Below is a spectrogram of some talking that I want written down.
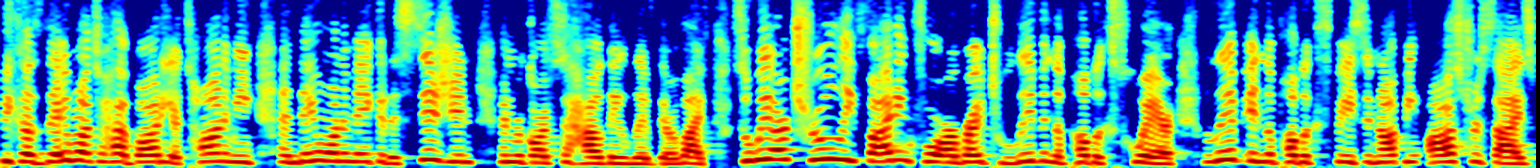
because they want to have body autonomy and they want to make a decision in regards to how they live their life. So we are truly fighting for our right to live in the public square, live in the public space, and not be ostracized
